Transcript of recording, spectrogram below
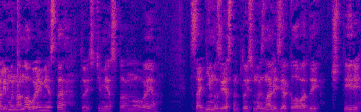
Приехали мы на новое место, то есть место новое, с одним известным. То есть мы знали зеркало воды четыре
